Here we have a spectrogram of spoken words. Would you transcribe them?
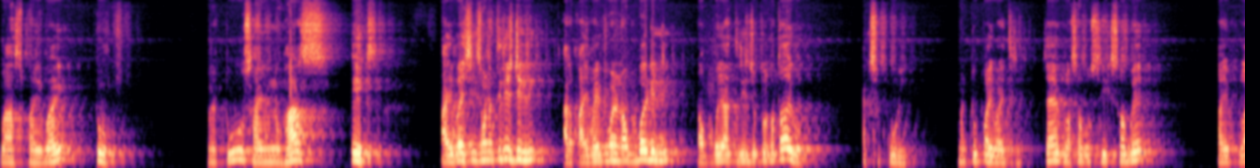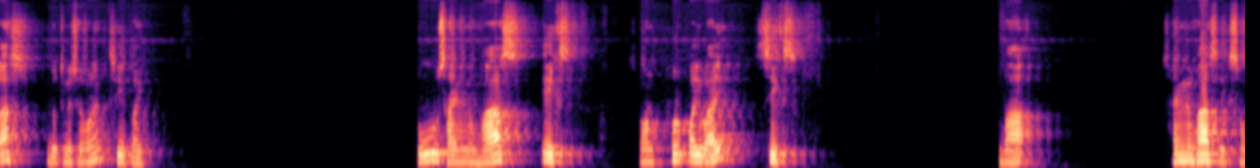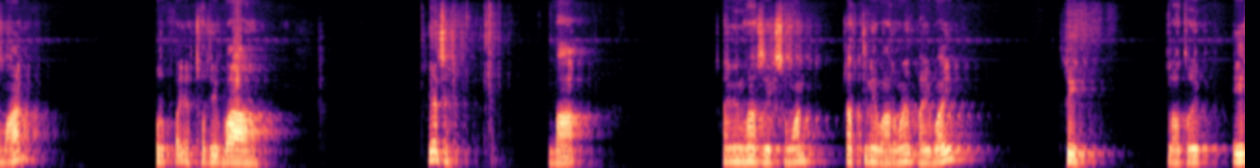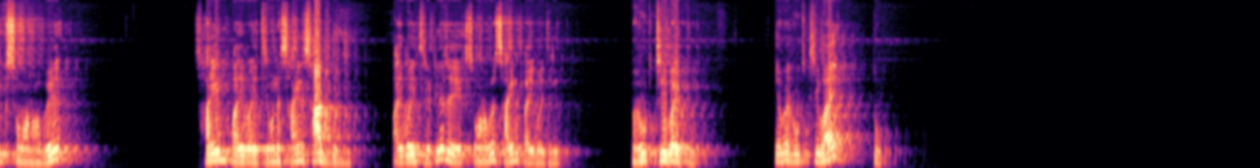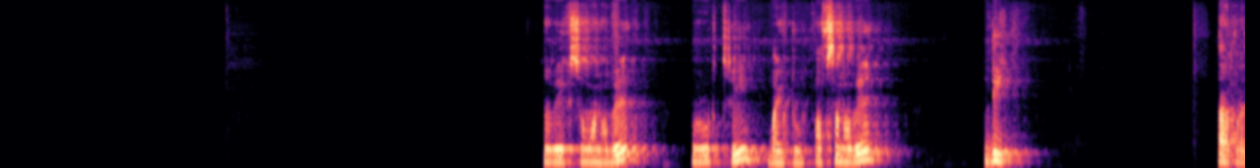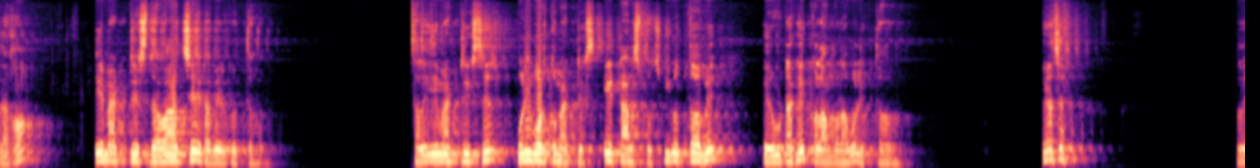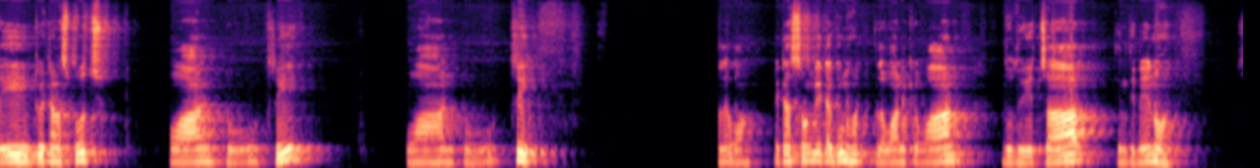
plus pi by two two sine inverse x pi by six মানে তিরিশ ডিগ্রি আর পাই বাই টু মানে নব্বই ডিগ্রি। নব্বই আর তিরিশ করলে কত হইব? একশো কুড়ি। মানে টু পাই বাই থ্রি যাই হোক, লসাগু সিক্স হবে। পাই প্লাস দু তিনশো মানে three pi. Two sine inverse x সমান ফোর পাই বাই সিক্স বা সাইন ইনভার্স এক্স সমান ফোর পাই ছ দিয়ে বারো। ঠিক আছে? বা সাইন ইনভার্স এক্স সমান চার তিনে বারো মানে পাই বাই থ্রি তাহলে অতএব এক্স সমান হবে সাইন পাই বাই থ্রি মানে সাইন ষাট ডিগ্রি পাই বাই থ্রি ঠিক আছে? এক্স সমান হবে sine pi by three root three by two কি হবে? রুট থ্রি বাই তবে এক্স সমান হবে root three by two option হবে ডি তারপরে দেখো এ ম্যাট্রিক্স দেওয়া আছে, এটা বের করতে হবে। তাহলে এ ম্যাট্রিক্সের পরিবর্ত ম্যাট্রিক্স এ ট্রান্সপোজ কি করতে হবে? এর ওটাকে কলাম বরাবর লিখতে হবে। ঠিক আছে? তাহলে A into A transpose one two three one two three তাহলে ওয়ান এটার সঙ্গে এটা গুণ হয়। তাহলে ওয়ানকে ওয়ান দু দুয়ে চার, তিন, তিনে নয়।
